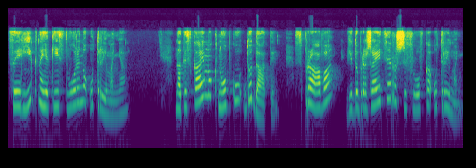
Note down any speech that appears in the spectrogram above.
це рік, на який створено утримання. Натискаємо кнопку Додати. Справа відображається розшифровка утримань.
